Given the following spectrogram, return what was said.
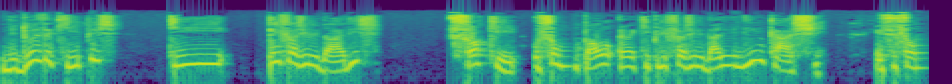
de duas equipes que tem fragilidades, só que o São Paulo é uma equipe de fragilidade e de encaixe. Esse São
